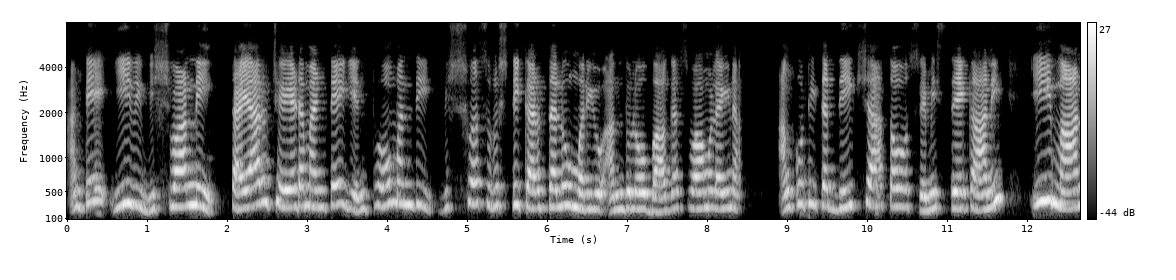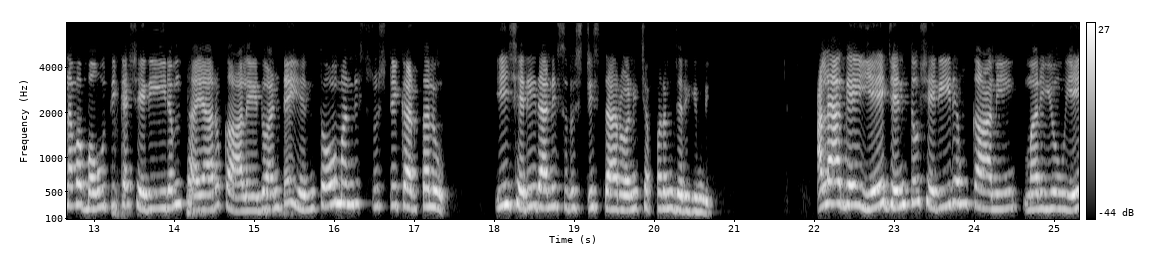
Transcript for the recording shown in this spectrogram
అంటే ఈ విశ్వాన్ని తయారు చేయడం అంటే ఎంతో మంది విశ్వ సృష్టికర్తలు మరియు అందులో భాగస్వాములైన అంకుటిత దీక్షతో శ్రమిస్తే కానీ ఈ మానవ భౌతిక శరీరం తయారు కాలేదు. అంటే ఎంతో మంది సృష్టికర్తలు ఈ శరీరాన్ని సృష్టిస్తారు అని చెప్పడం జరిగింది. అలాగే ఏ జంతు శరీరం కానీ మరియు ఏ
